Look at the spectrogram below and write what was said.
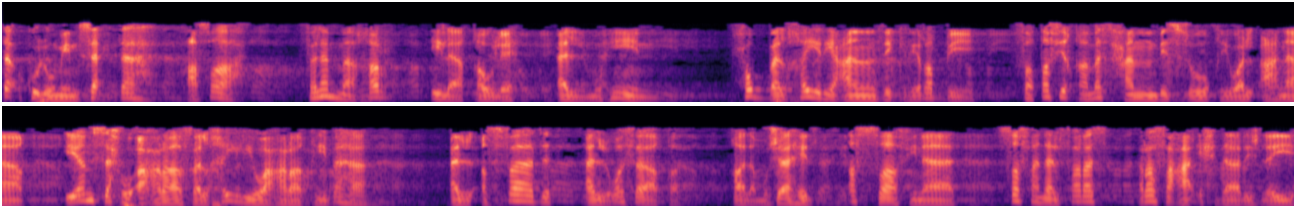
تأكل من سأته عصاه فلما خر إلى قوله المهين. حب الخير عن ذكر ربي فطفق مسحا بالسوق والأعناق يمسح أعراف الخيل وعراقيبها. الأصفاد الوثاق قال مجاهد الصافنات صفن الفرس رفع إحدى رجليه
